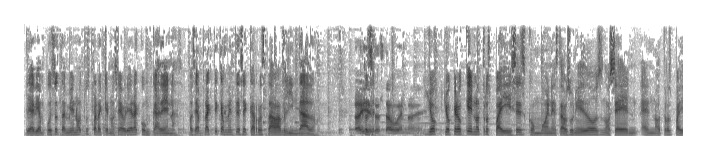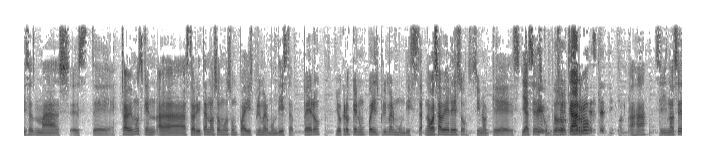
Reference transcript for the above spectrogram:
le habían puesto también otros para que no se abriera con cadenas. O sea, prácticamente ese carro estaba blindado. Ay, eso está bueno, eh. Yo, yo creo que en otros países, como en Estados Unidos, no sé, en, otros países más, este, sabemos que hasta ahorita no somos un país primermundista, pero yo creo que en un país primermundista no vas a ver eso, sino que ya se descompuso el carro. Ajá, si no se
